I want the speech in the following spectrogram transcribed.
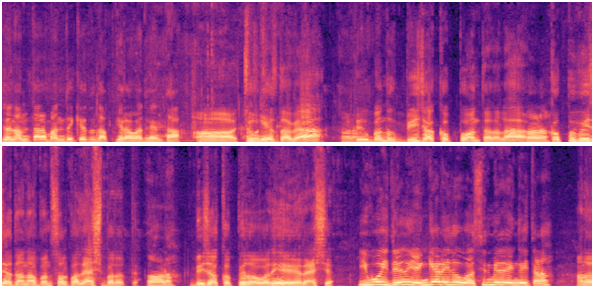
ಇಲ್ಲ ನಮ್ಮ ತರ ಬಂದಕ್ಕಿರ್ತದೆ ದಪ್ಪಗಿರೋದ್ರೆ ಅಂತ. ಹಾ ಚುರುಕಿರ್ತವೆ. ಇವು ಬಂದು ಬೀಜ ಕಪ್ಪು ಅಂತಾರಲ್ಲ ಕಪ್ಪು ಬೀಜ ದನ ಬಂದು ಸ್ವಲ್ಪ ರ್ಯಾಶ್ ಬರುತ್ತೆ. ಅಣ್ಣ ಬೀಜ ಕಪ್ಪಿರೋ ಓರಿ ರ್ಯಾಶ್ ಇವು ಇದೇನು ಹೆಂಗೆ ಅಣ್ಣ ಇದು ಹಸಿನ ಮೇಲೆ ಹೆಂಗೈತಣ ಅಣ್ಣ ಅಣ್ಣ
